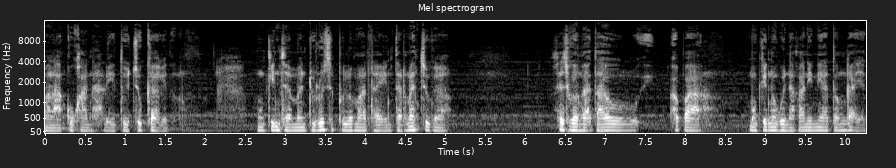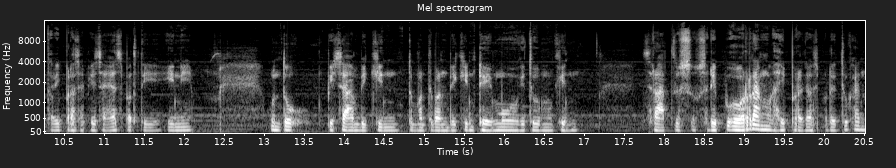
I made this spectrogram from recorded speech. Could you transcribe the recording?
melakukan hal itu juga gitu mungkin zaman dulu sebelum ada internet juga saya juga nggak tahu apa mungkin menggunakan ini atau enggak ya. Tapi persepsi saya seperti ini untuk bisa bikin teman-teman bikin demo gitu mungkin 100 seribu orang lah ibaratnya seperti itu kan.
